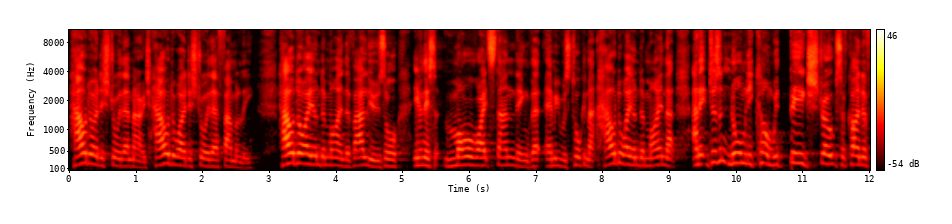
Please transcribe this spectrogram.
How do I destroy their marriage? How do I destroy their family? How do I undermine the values or even this moral right standing that Emmy was talking about? How do I undermine that? And it doesn't normally come with big strokes of kind of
